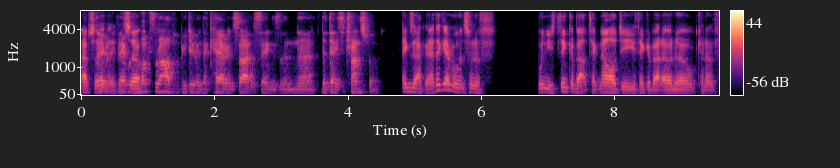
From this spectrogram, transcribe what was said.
absolutely. they so would much rather be doing the caring side of things than uh, the data transfer. exactly. I think everyone sort of when you think about technology, you think about oh no, kind of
